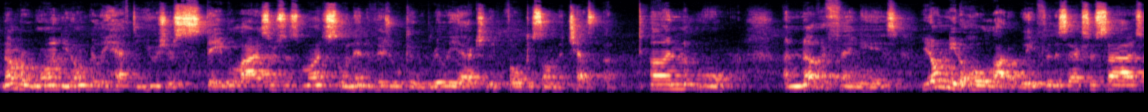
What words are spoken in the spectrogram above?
Number one, you don't really have to use your stabilizers as much, so an individual can really actually focus on the chest a ton more. Another thing is, you don't need a whole lot of weight for this exercise.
